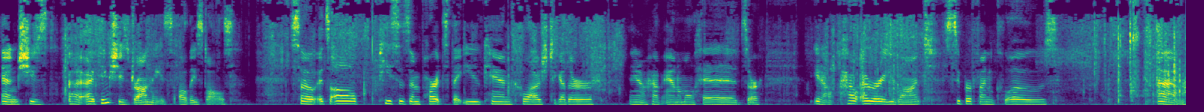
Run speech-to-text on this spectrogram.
and she's, uh, I think she's drawn these, all these dolls. So it's all pieces and parts that you can collage together, you know, have animal heads or, you know, however you want. Super fun clothes. Um,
